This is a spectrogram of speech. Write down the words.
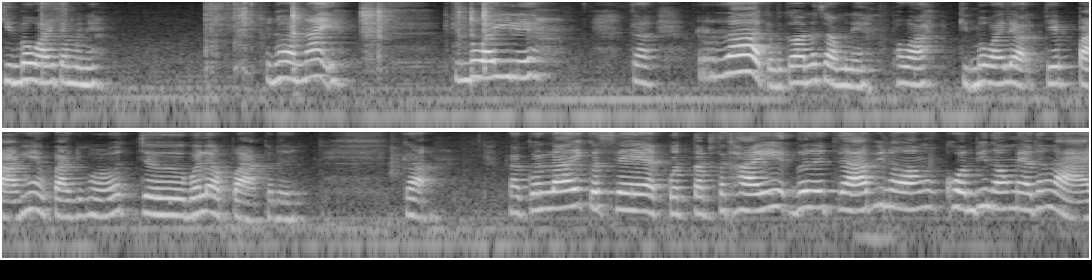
กินบ่ไหว้จังมันเนี่ยเป็นหอนใน กินบ่ไหว้อีหลีก็ราดกันไปก่อนนะจ๊ะมื้อนี้เพราะว่ากินบ่ไหว้แล้วเจ็บปากแห้งปากอยู่พอเจอบ่แล้วปากก็เลยก็ฝากกดไลค์กดแชร์กดตับสไครต์ด้วยนะจ๊ะพี่น้องคนพี่น้องแมวทั้งหลาย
